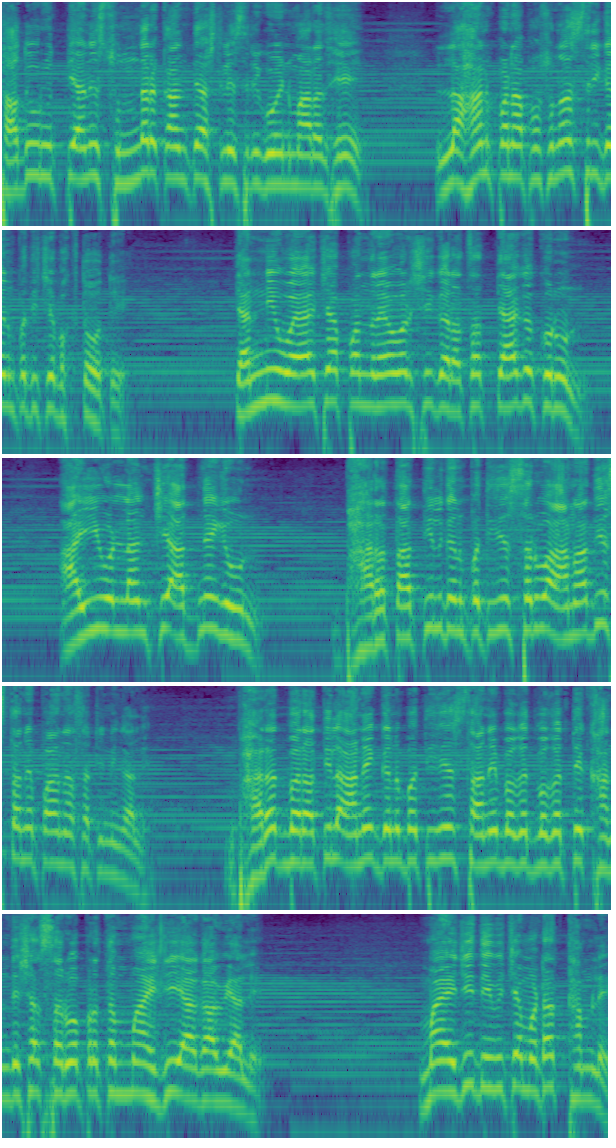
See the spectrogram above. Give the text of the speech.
साधुवृत्ती आणि सुंदर कांते असलेले श्री गोविंद महाराज हे लहानपणापासूनच श्री गणपतीचे भक्त होते. त्यांनी वयाच्या पंधराव्या वर्षी घराचा त्याग करून आई वडिलांची आज्ञा घेऊन भारतातील गणपतीचे सर्व अनादी स्थाने पाहण्यासाठी निघाले. भारतभरातील अनेक गणपतीचे स्थाने बघत बघत ते खानदेशात सर्वप्रथम मायजी या गावी आले. मायजी देवीच्या मठात थांबले.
